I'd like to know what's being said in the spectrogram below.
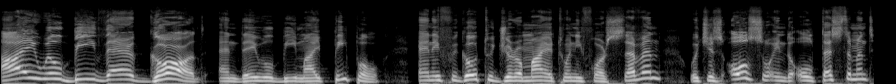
I will be their God, and they will be my people. And if we go to Jeremiah 24 7, which is also in the Old Testament,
